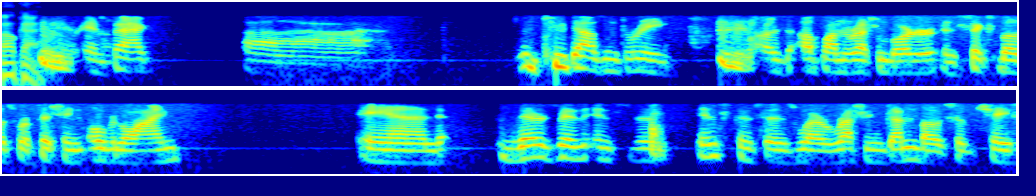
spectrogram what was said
Okay. In fact, uh, in 2003, I was up on the Russian border, and six boats were fishing over the line. And there's been instances, instances where Russian gunboats have chased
